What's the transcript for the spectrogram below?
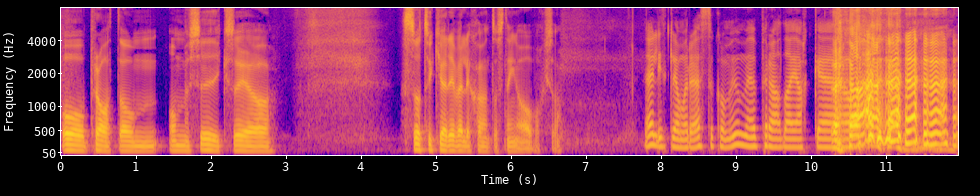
och prata om, om musik så jag så tycker jag det är väldigt skönt att stänga av också. Det er litt glamorøst. Du kommer jo med Prada-jakke og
